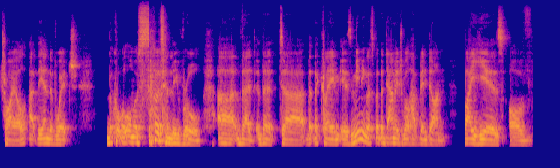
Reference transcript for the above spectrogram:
trial at the end of which the court will almost certainly rule uh, that that uh, that the claim is meaningless, but the damage will have been done by years of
